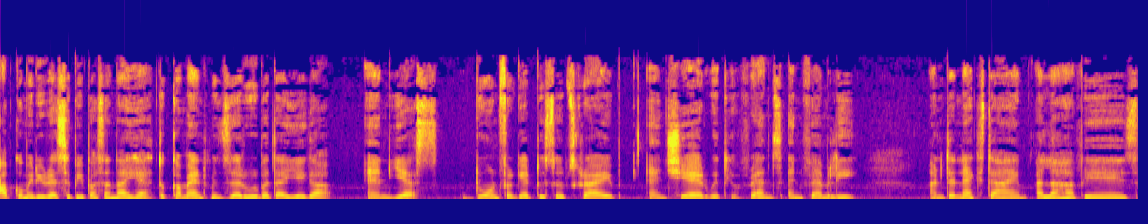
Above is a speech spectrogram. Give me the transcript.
आपको मेरी रेसिपी पसंद आई है तो कमेंट में ज़रूर बताइएगा। And yes don't forget to subscribe and share with your friends and family until next time अल्लाह hafiz.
